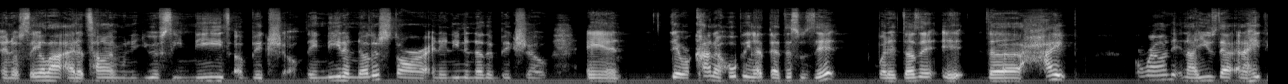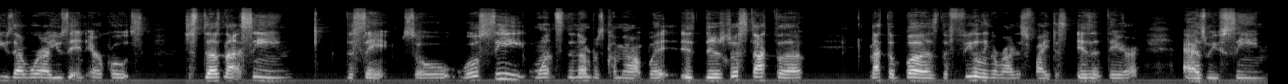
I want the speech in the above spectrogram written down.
and they'll say a lot at a time when the UFC needs a big show. They need another star and they need another big show. And they were kind of hoping that, that this was it, but it doesn't. It the hype around it, and I use that, and I hate to use that word, I use it in air quotes, just does not seem the same. So we'll see once the numbers come out, but it, there's just not the not the buzz, the feeling around this fight just isn't there as we've seen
